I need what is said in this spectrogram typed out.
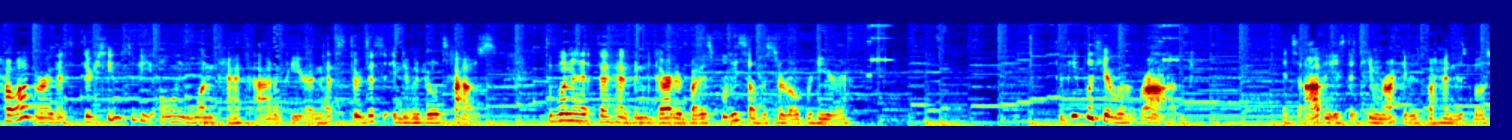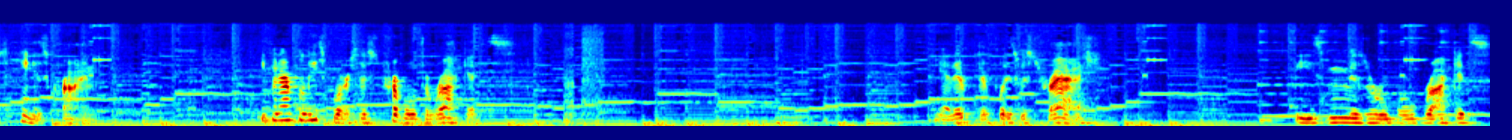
However, there seems to be only one path out of here, and that's through this individual's house, the one that has been guarded by this police officer over here. The people here were robbed. It's obvious that Team Rocket is behind this most heinous crime. Even our police force has trouble with the Rockets. Yeah, their, their place was trash. These miserable Rockets.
